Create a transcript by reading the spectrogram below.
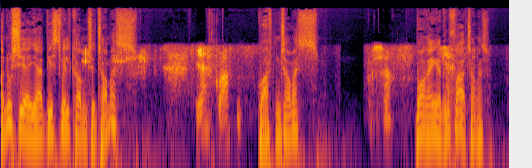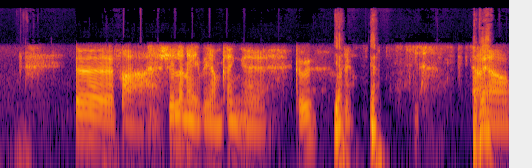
Og nu siger jeg vist velkommen til Thomas. Ja, god aften. God aften, Thomas. Så, Hvor ringer Ja. du fra, Thomas? øh, fra Sjælland af ved omkring øh, Køge. Ja, og det. Og Jeg er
